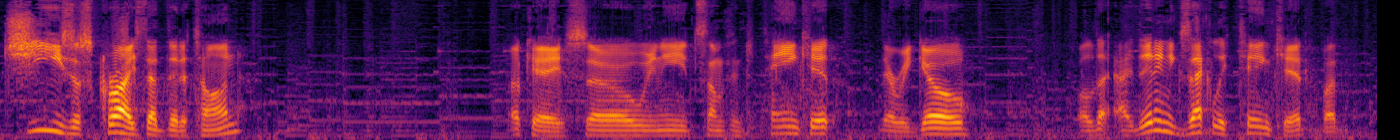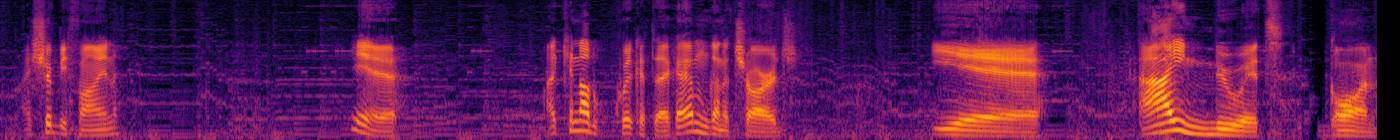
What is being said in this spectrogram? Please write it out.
Jesus Christ, that did a ton. Okay, so we need something to tank it. There we go. Well, I didn't exactly tank it, but I should be fine. Yeah. I cannot quick attack. I'm gonna charge. Yeah. I knew it. Gone.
